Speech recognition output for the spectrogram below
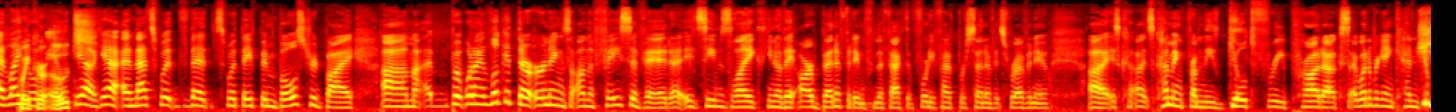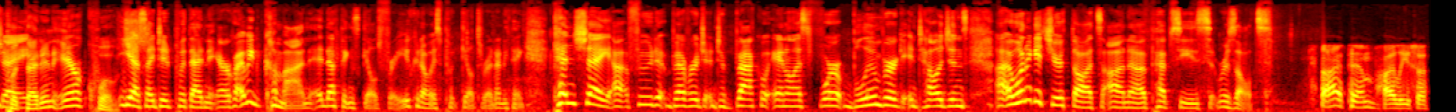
I like Quaker oatmeal. Oats. Yeah, yeah, and that's what that's what they've been bolstered by. Um, but when I look at their earnings on the face of it, uh, it seems like you know they are benefiting from the fact that 45 percent of its revenue uh, is uh, is coming from these guilt-free products. I want to bring in Ken Shea. you Shea. put that in air quotes. Yes, I did put that in air. Quotes. I mean, come on, nothing's guilt-free. You can always put guilt around anything. Ken Shea, uh, food, beverage, and tobacco analyst for Bloomberg Intelligence. Uh, I want to get your thoughts on uh, Pepsi's results. Hi, Pim. Hi, Lisa.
